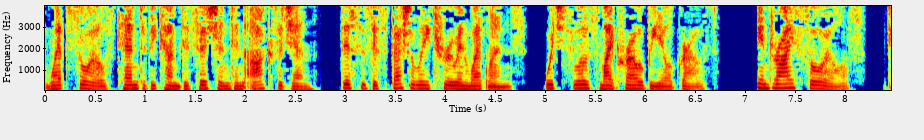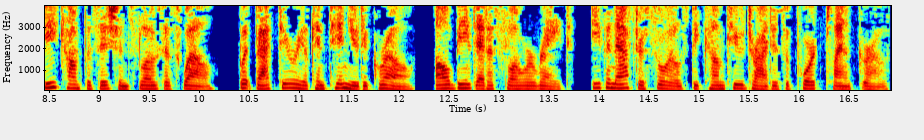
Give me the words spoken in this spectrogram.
Wet soils tend to become deficient in oxygen, this is especially true in wetlands, which slows microbial growth. In dry soils, decomposition slows as well, but bacteria continue to grow, albeit at a slower rate, even after soils become too dry to support plant growth.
